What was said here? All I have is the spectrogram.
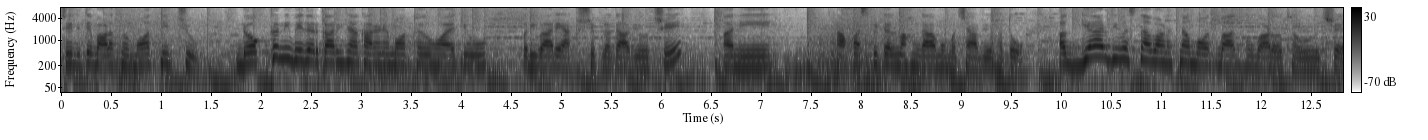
જે રીતે બાળકનું મોત નીપજ્યું, ડોક્ટરની બેદરકારીના કારણે મોત થયું હોય તેવો પરિવારે આક્ષેપ લગાવ્યો છે અને આ હોસ્પિટલમાં હંગામો મચાવ્યો હતો. અગિયાર દિવસના બાળકના મોત બાદ હોબાળો થયો છે.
